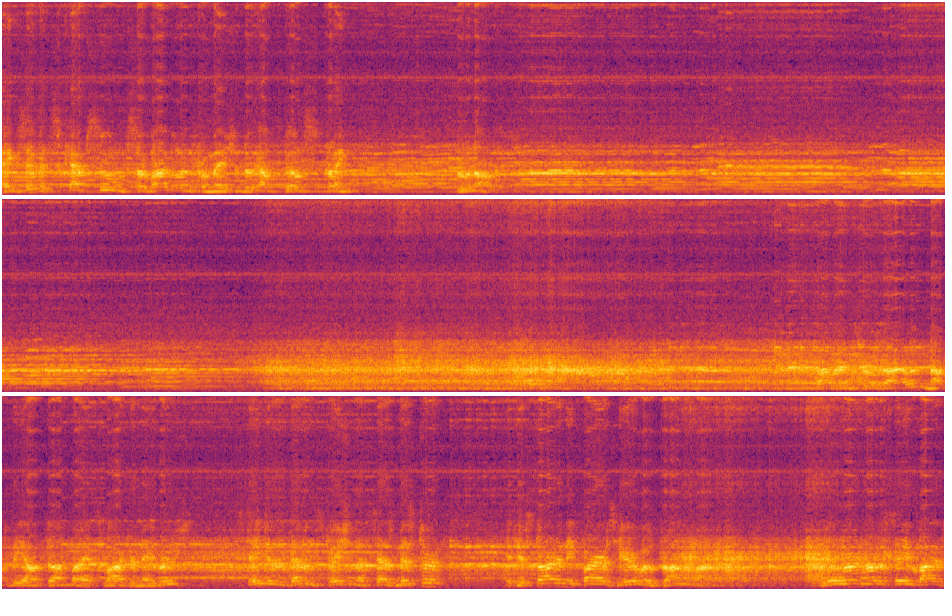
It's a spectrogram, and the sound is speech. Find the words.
Exhibits capsuled survival information to help build strength through knowledge. Providence, Rhode Island, not to be outdone by its larger neighbors, stages a demonstration that says, Mister, if you start any fires here, we'll drown them out. We'll learn save lives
